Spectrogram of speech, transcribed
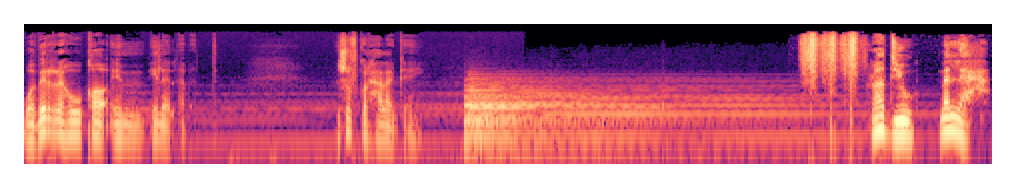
وبره قائم إلى الأبد. نشوفكم الحلقة الجاية. راديو ملاح.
